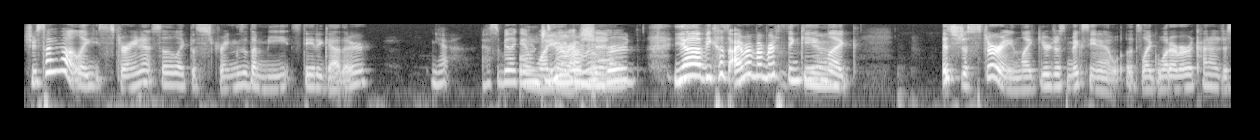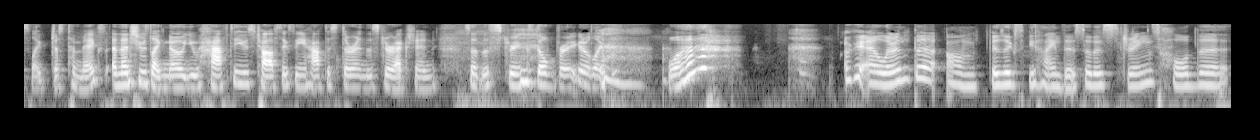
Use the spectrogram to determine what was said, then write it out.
She was talking about like stirring it so like the strings of the meat stay together. Yeah. It has to be like Oh, in one do you direction. remember? Yeah, because I remember thinking Yeah. like it's just stirring, like you're just mixing it. It's like whatever, kind of just like just to mix. And then she was like, "No, you have to use chopsticks and you have to stir in this direction so the strings don't break." And I was like, "What?" Okay, I learned the um physics behind this. So the strings hold the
